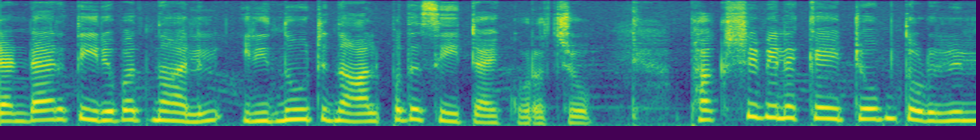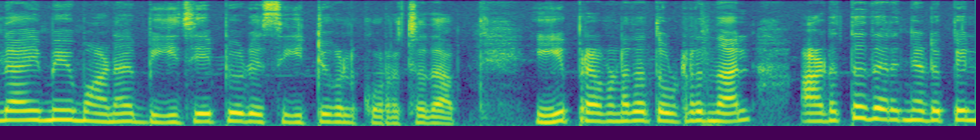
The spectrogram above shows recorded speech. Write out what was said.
രണ്ടായിരത്തി ഇരുപത്തിനാലിൽ ഇരുന്നൂറ്റി നാൽപ്പത് സീറ്റായി കുറച്ചു. ഭക്ഷ്യവിലക്കയറ്റവും തൊഴിലില്ലായ്മയുമാണ് ബി ജെ പിയുടെ സീറ്റുകൾ കുറച്ചത്. ഈ പ്രവണത തുടർന്നാൽ അടുത്ത തെരഞ്ഞെടുപ്പിൽ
